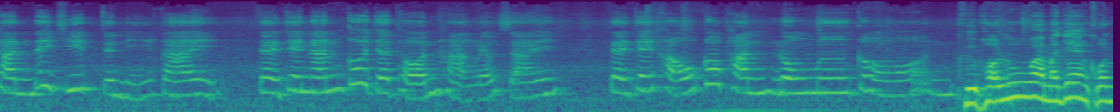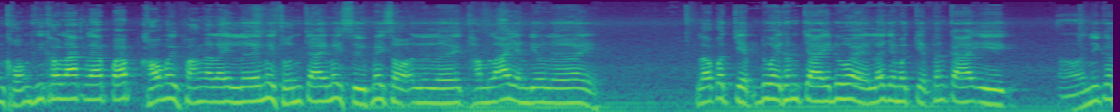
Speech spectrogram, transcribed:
ทันได้คิดจะหนีไกล แต่ใจนั้นก็จะถอนห่างแล้วไซแต่ใจเขาก็พันลงมือก่อน คือพอรู้ว่ามาแย่งคนของที่เขารักแล้วปั๊บเขาไม่ฟังอะไรเลย ไม่สนใจไม่สืบไม่เสาะเลยทำร้ายอย่างเดียวเลย เราก็เจ็บด้วยทั้งใจด้วย แล้วยังมาเก็บทั้งกายอีกอ๋อนี่ก็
